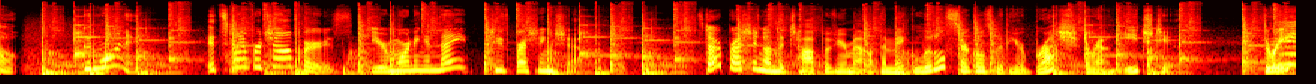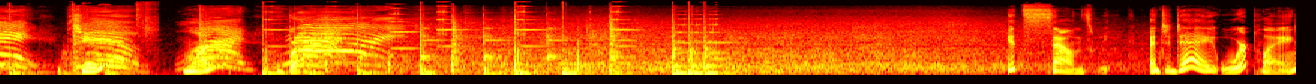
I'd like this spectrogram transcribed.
Whoa! Good morning. It's time for Chompers, your morning and night toothbrushing show. Start brushing on the top of your mouth and make little circles with your brush around each tooth. Three, two, one, brush. It's Sounds Week, and today we're playing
